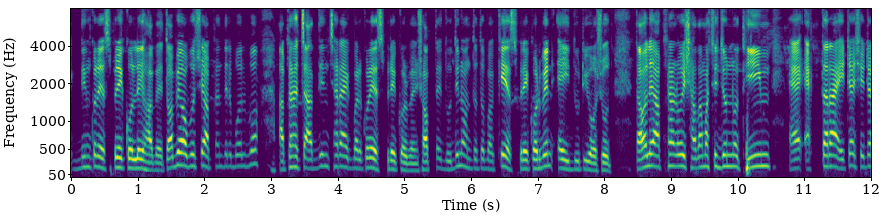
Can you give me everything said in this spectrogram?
একদিন করে স্প্রে করলেই হবে। তবে অবশ্যই আপনাদের বলব, আপনারা চার দিন ছাড়া একবার করে স্প্রে করবেন। সপ্তাহে দুদিন অন্তত পক্ষে স্প্রে করবেন এই দুটি ওষুধ। তাহলে আপনার ওই সাদামাছির জন্য থিম একতারা, এটা সেটা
